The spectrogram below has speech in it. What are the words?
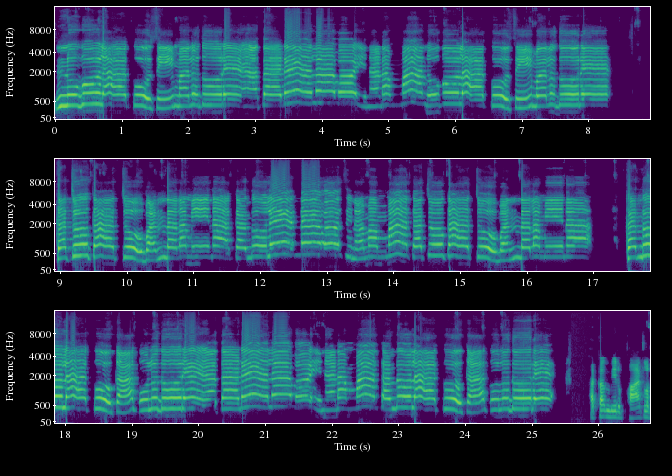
నుగులకు సీమలు దూరే అతడేలా పోయినడమ్మ నుగులకు సీమలు దూరే కచు కచ్చు బండల మీన కందులే పోసినమమ్మ కచు కచ్చు బండల మీన కందులకు కాకులు దూరే మీరు పాటలు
